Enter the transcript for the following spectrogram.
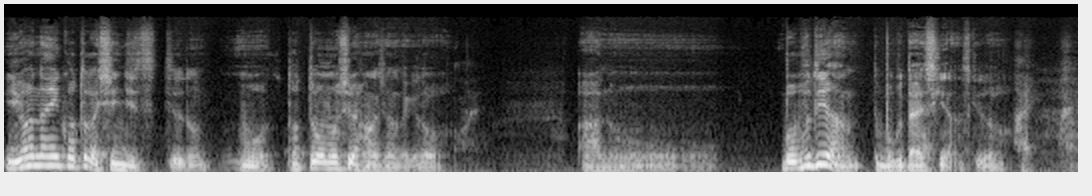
言わないことが真実っていうのもとっても面白い話なんだけど、あのーボブ・ディランって僕大好きなんですけどはいはい、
